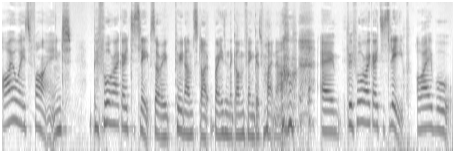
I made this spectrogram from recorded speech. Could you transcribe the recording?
I always find before I go to sleep, sorry, Poonam's like raising the gum fingers right now. um, before I go to sleep, I will.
